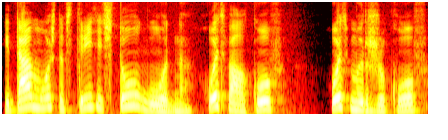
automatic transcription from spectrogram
и там можно встретить что угодно, хоть волков, хоть мыржуков.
